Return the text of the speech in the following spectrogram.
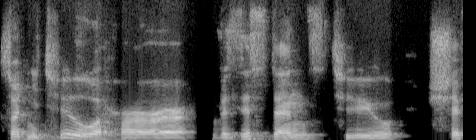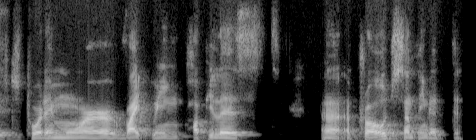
certainly too, her resistance to shift toward a more right-wing populist uh, approach, something that, that,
